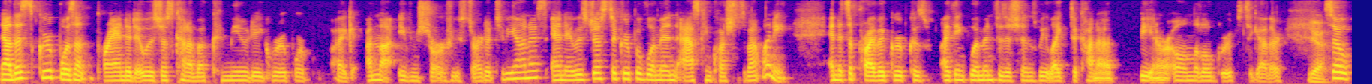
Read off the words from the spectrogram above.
Now, this group wasn't branded; it was just kind of a community group where like I'm not even sure who started to be honest. And it was just a group of women asking questions about money. And it's a private group because I think women physicians we like to kind of be in our own little groups together. Yeah. So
